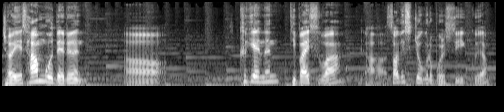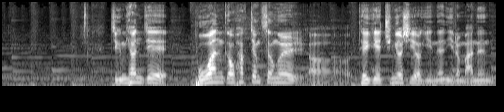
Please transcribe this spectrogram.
저희 사업 모델은 어, 크게는 디바이스와 어, 서비스 쪽으로 볼 수 있고요. 지금 현재 보안과 확정성을 어, 되게 중요시 여기는 이런 많은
